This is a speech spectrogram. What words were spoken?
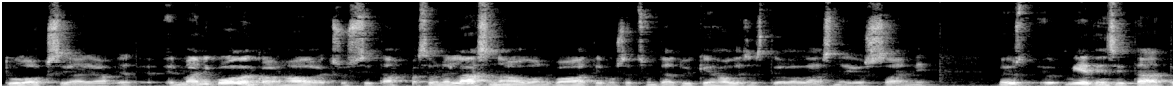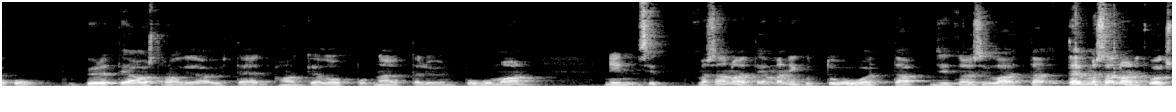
tuloksia. Ja, ja, et mä en niin ollenkaan halveksu sitä. Sellainen läsnäolon vaatimus, että sun täytyy kehollisesti olla läsnä jossain, niin mä just mietin sitä, että kun pyydettiin Australiaa yhteen hankkeen loppunäyttelyyn puhumaan, niin sitten mä sanoin, että en mä niinku tuu, että sitten oli sillä että, tai mä sanoin, että voiko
